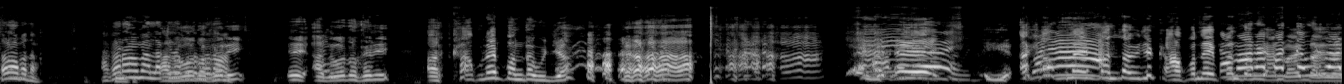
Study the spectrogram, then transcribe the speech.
ચડાવ પતંગ. આ આ લકી તો ખરી. એ આ દો તો ખરી. આ ખાપને પંતા ઉજ્યા આ ખાપને પંત ઉજ્યા ખાપને પંત ઉજ્યા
